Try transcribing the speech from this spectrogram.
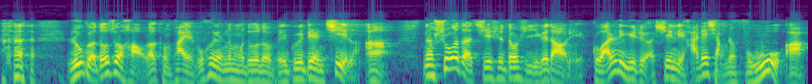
如果都做好了，恐怕也不会有那么多的违规电器了啊。那说的其实都是一个道理，管理者心里还得想着服务啊，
